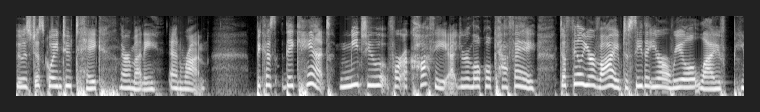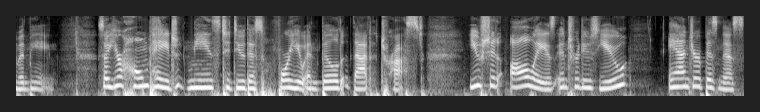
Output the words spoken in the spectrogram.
who is just going to take their money and run. because they can't meet you for a coffee at your local cafe to feel your vibe, to see that you're a real live human being. So, your homepage needs to do this for you and build that trust. You should always introduce you and your business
